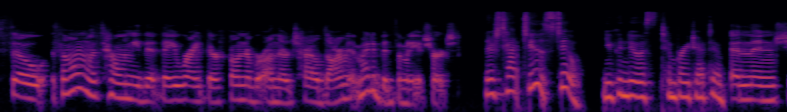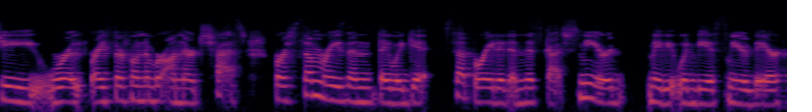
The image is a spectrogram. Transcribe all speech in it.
So someone was telling me that they write their phone number on their child's arm. It might have been somebody at church. There's tattoos too. You can do a temporary tattoo. And then she wrote, writes their phone number on their chest. For some reason, they would get separated and this got smeared. Maybe it wouldn't be as smeared there.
